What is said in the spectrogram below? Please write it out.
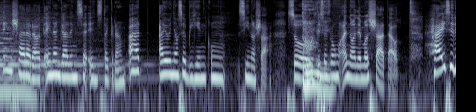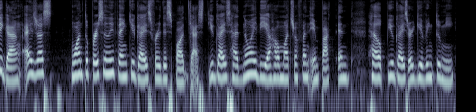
ating shoutout ay nanggaling sa Instagram at ayaw niyang sabihin kung sino siya. So, Truly. isa pong anonymous shoutout. Hi Siligang, I just want to personally thank you guys for this podcast. You guys had no idea how much of an impact and help you guys are giving to me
